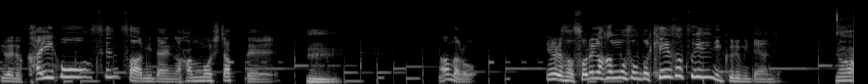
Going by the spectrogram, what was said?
いわゆる介護センサーみたいなのが反応しちゃって、うん。なんだろう。いわゆるさ、それが反応すると警察が家に来るみたいなんじゃん。あ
